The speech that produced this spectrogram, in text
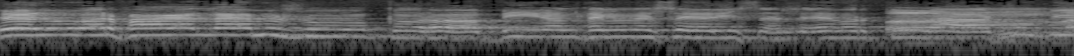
Eduard fagallem zucchero, biraltelle seri, se se vortuna, che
